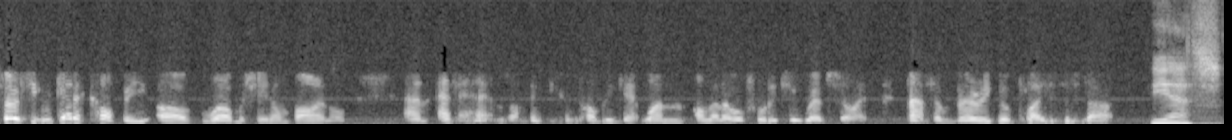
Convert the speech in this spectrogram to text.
so if you can get a copy of World Machine on vinyl, and as it happens, I think you can probably get one on the Level 42 website. That's a very good place to start. Yes.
